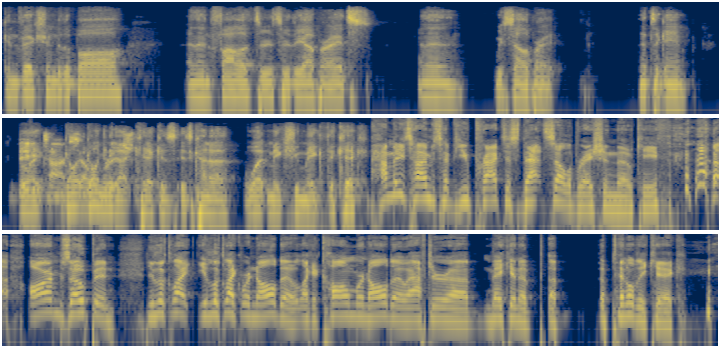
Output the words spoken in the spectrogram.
conviction to the ball, and then follow through through the uprights, and then we celebrate. It's a game. Big like, time going, going into that kick is, is kind of what makes you make the kick. How many times have you practiced that celebration though, Keith? Arms open. You look like you look like Ronaldo, like a calm Ronaldo after uh, making a, a a penalty kick.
